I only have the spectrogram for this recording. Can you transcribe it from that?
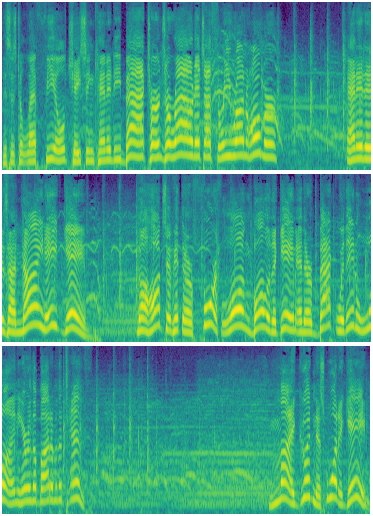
This is to left field, chasing Kennedy back, turns around. It's a three run homer and it is a 9 8 game. The Hawks have hit their fourth long ball of the game, and they're back within one here in the bottom of the 10th. My goodness, what a game!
